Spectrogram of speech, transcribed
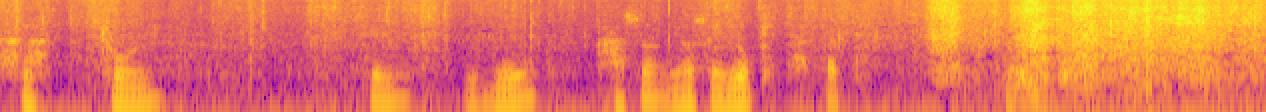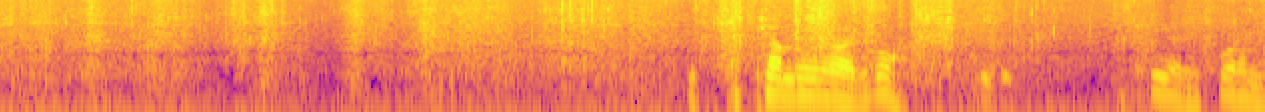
하나, 둘, 셋, 넷, 다섯, 여섯, 개 짝짝. 깊이 해야 돼, 수월하면.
